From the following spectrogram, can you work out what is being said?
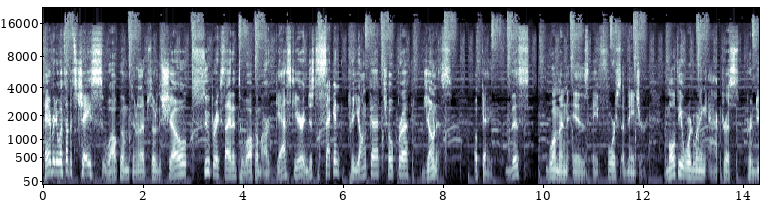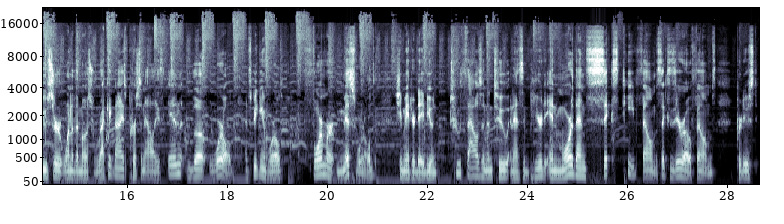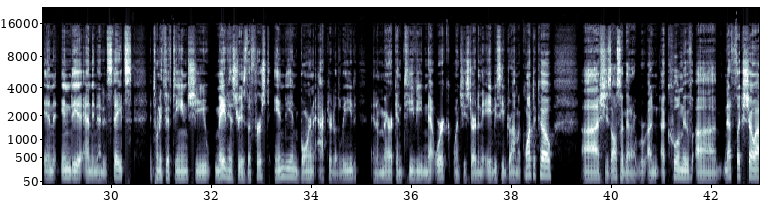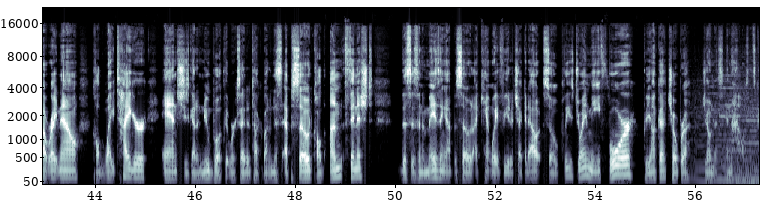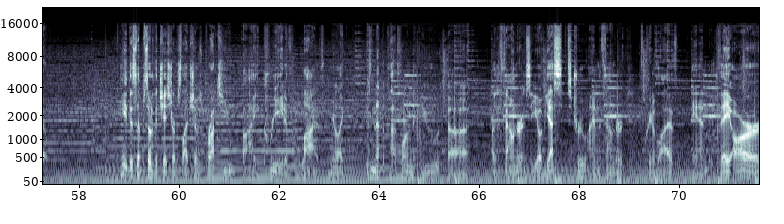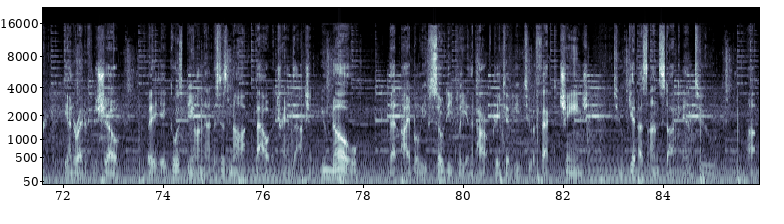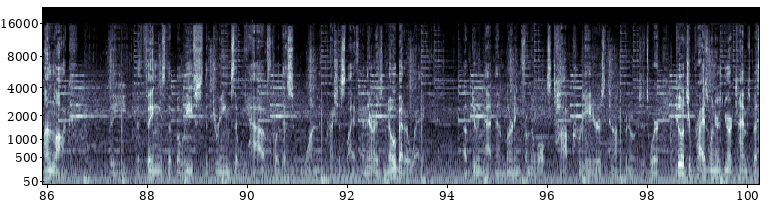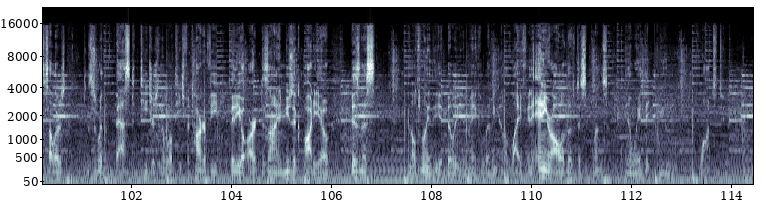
Hey everybody, what's up? It's Chase. Welcome to another episode of the show. Super excited to welcome our guest here in just a second, Priyanka Chopra Jonas. Okay, this woman is a force of nature. A multi award winning actress, producer, one of the most recognized personalities in the world. And speaking of world, former Miss World. She made her debut in 2002 and has appeared in more than 60 films, 60 films produced in India and the United States. In 2015, she made history as the first Indian born actor to lead an American TV network when she starred in the ABC drama Quantico. Uh, she's also got a, a, a cool new uh, Netflix show out right now called White Tiger. And she's got a new book that we're excited to talk about in this episode called Unfinished. This is an amazing episode. I can't wait for you to check it out. So please join me for Priyanka Chopra Jonas in the house. Let's go. Hey, this episode of the Chase Jarvis Live Show is brought to you by Creative Live. And you're like, isn't that the platform that you uh, are the founder and CEO of? Yes, it's true. I am the founder of Creative Live, and they are the underwriter for the show. But it, it goes beyond that. This is not about a transaction. You know that I believe so deeply in the power of creativity to affect change, to get us unstuck, and to uh, unlock the the things, the beliefs, the dreams that we have for this one precious life. And there is no better way of doing that than learning from the world's top creators and entrepreneurs. It's where Pulitzer Prize winners, New York Times bestsellers, this is where the best teachers in the world teach photography, video, art, design, music, audio, business, and ultimately the ability to make a living and a life in any or all of those disciplines in a way that you want to.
